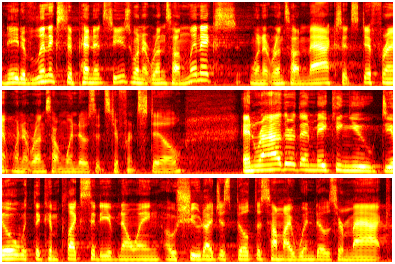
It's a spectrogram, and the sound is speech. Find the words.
native Linux dependencies when it runs on Linux. When it runs on Macs, it's different. When it runs on Windows, it's different still. And rather than making you deal with the complexity of knowing, oh, shoot, I just built this on my Windows or Mac,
